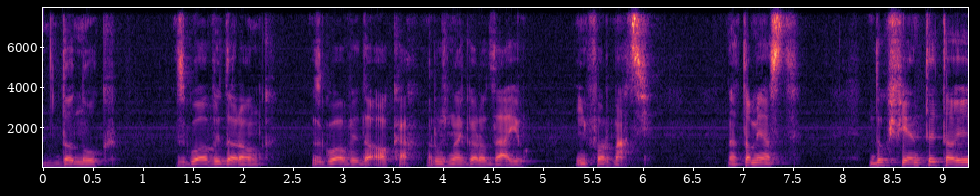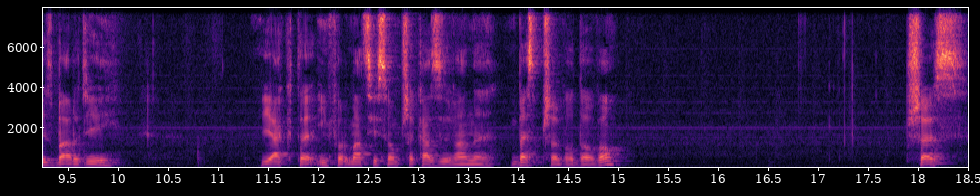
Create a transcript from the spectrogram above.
do nóg, z głowy do rąk, z głowy do oka różnego rodzaju informacje. Natomiast Duch Święty to jest bardziej jak te informacje są przekazywane bezprzewodowo przez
